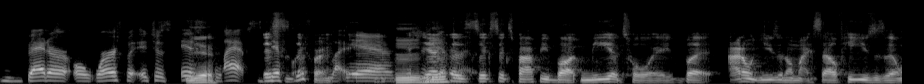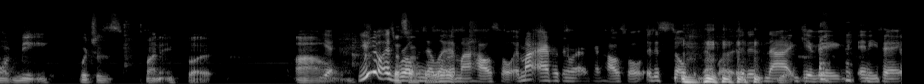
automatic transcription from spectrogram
better or worse, but it just it yeah. slaps it's different. different. Like yeah, mm-hmm. yeah. Because Six Six Poppy bought me a toy, but I don't use it on myself. He uses it on me, which is funny, but. Um, yeah, you know it's real vanilla in my household. In my African American household, it is so vanilla. it is not giving anything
